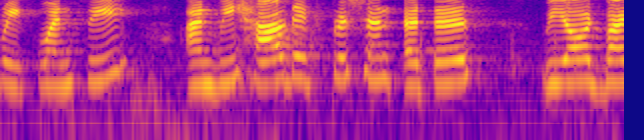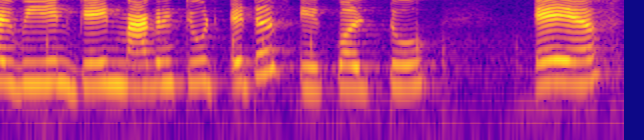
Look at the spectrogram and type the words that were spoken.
frequency and we have the expression it is V out by V in gain magnitude it is equal to AF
